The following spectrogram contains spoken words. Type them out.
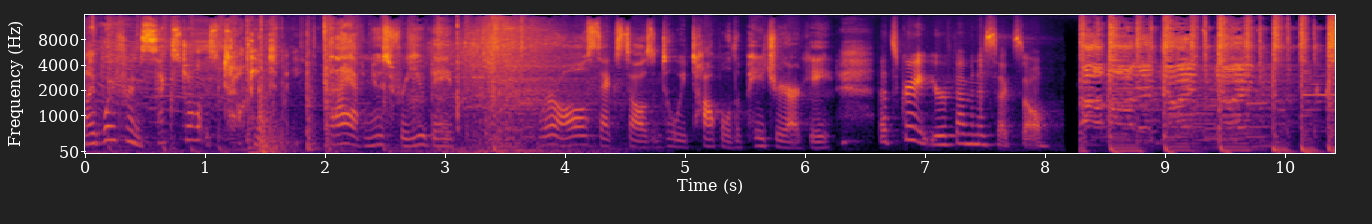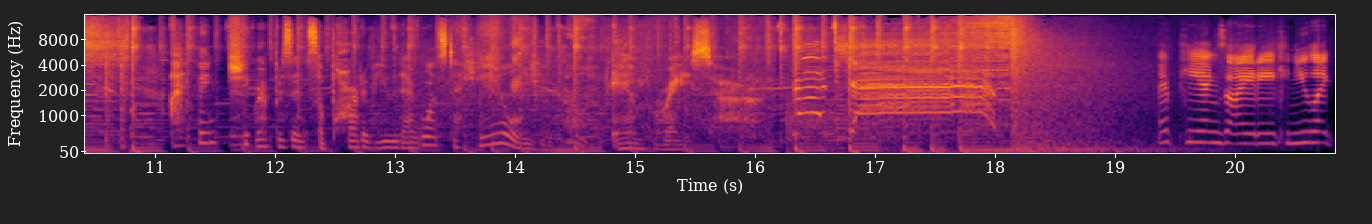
My boyfriend's sex doll is talking to me. But I have news for you, babe. We're all sex dolls until we topple the patriarchy. That's great. You're a feminist sex doll. I think she represents a part of you that wants to heal you. Embrace her. I have pee anxiety. Can you like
